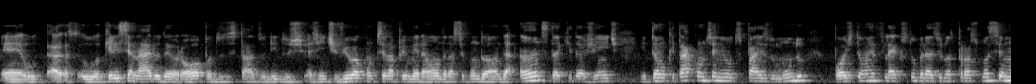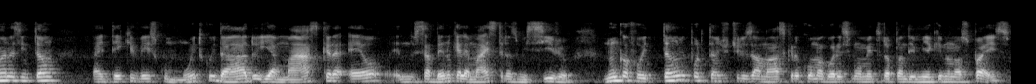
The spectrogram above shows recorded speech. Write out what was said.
é, o, a, aquele cenário da Europa, dos Estados Unidos, a gente viu acontecer na primeira onda, na segunda onda, antes daqui da gente, então o que está acontecendo outros países do mundo pode ter um reflexo no Brasil nas próximas semanas, então vai ter que ver isso com muito cuidado e a máscara é sabendo que ela é mais transmissível, nunca foi tão importante utilizar máscara como agora esse momento da pandemia aqui no nosso país.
